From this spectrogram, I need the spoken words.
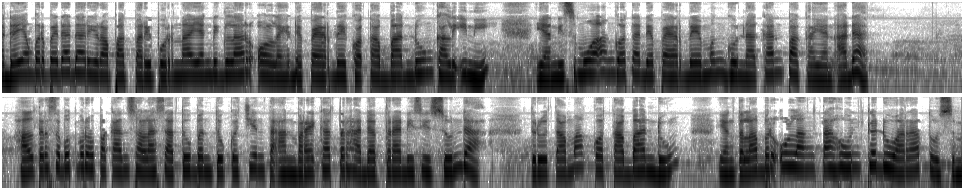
Ada yang berbeda dari rapat paripurna yang digelar oleh DPRD Kota Bandung kali ini, yakni semua anggota DPRD menggunakan pakaian adat. Hal tersebut merupakan salah satu bentuk kecintaan mereka terhadap tradisi Sunda, terutama Kota Bandung yang telah berulang tahun ke-209.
